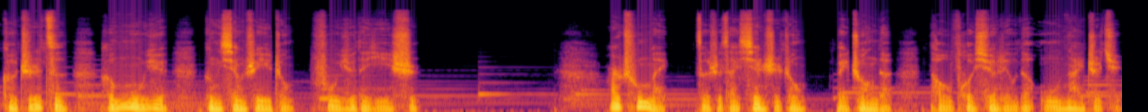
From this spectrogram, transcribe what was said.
可直子和木月更像是一种赴约的仪式，而初美则是在现实中被撞得头破血流的无奈之举。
